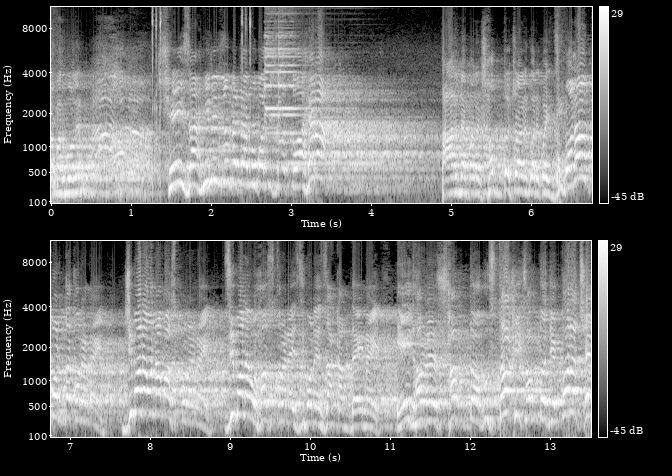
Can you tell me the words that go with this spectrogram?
আকবার বলেন। সেই জাহিলি যুগে তার উপাধি ছিল তহেরা। তার ব্যাপারে শব্দ চয়ন করে জীবনেও পর্দা করে নাই, জীবনেও নামাজ পড়ে নাই, জীবনেও হজ করে নাই, জীবনে জাকাত দেয় নাই। এই ধরনের শব্দ গুস্তাখি শব্দ যে করেছে,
